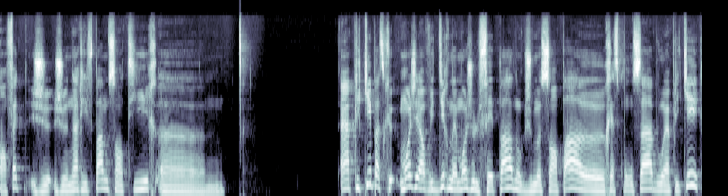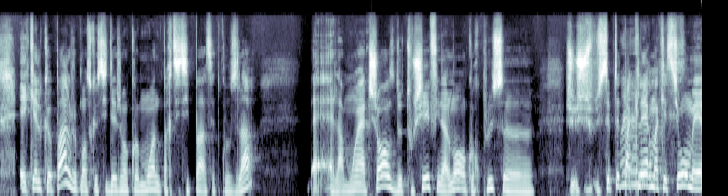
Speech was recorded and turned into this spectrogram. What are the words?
en fait, je, je n'arrive pas à me sentir euh, impliqué parce que moi, j'ai envie de dire, mais moi, je le fais pas, donc je me sens pas euh, responsable ou impliqué. Et quelque part, je pense que si des gens comme moi ne participent pas à cette cause-là, ben, elle a moins de chances de toucher finalement encore plus. Euh, je, c'est peut-être pas clair ma question, mais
